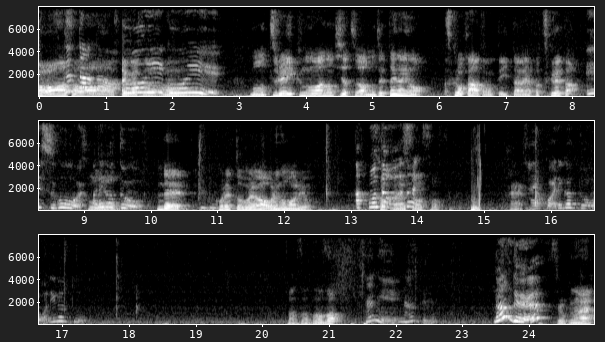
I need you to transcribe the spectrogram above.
そうそうなんだ。かわいいかわいい。いもうドレイクのあの T シャツはもう絶対ないの。作ろうかなと思って行ったらやっぱ作れた。えすごい。ありがとう。でこれとこれは俺のもあるよ。あ本当？そうそう最そう。そうはい。最高ありがとうありがとう。どうぞどうぞ。何？なんで？なんで？すごくない？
